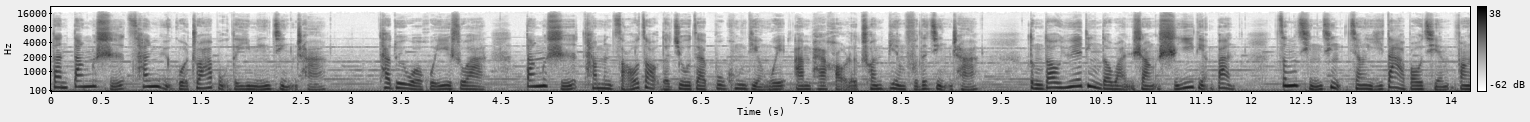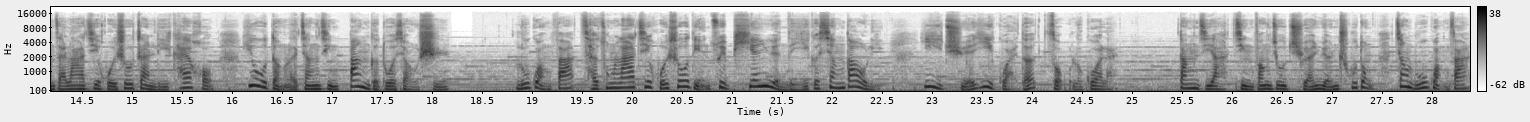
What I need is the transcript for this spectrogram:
但当时参与过抓捕的一名警察。他对我回忆说啊，当时他们早早的就在布控点位安排好了穿便服的警察。等到约定的晚上十一点半，曾晴晴将一大包钱放在垃圾回收站离开后，又等了将近半个多小时，卢广发才从垃圾回收点最偏远的一个巷道里一瘸一拐地走了过来。当即啊，警方就全员出动，将卢广发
